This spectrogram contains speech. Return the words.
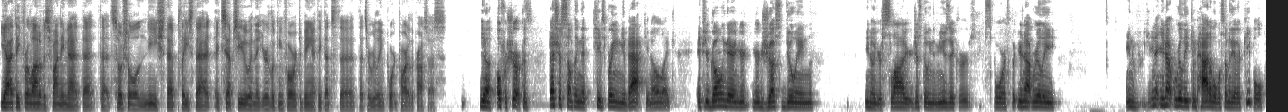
Yeah, I think for a lot of us, finding that that that social niche, that place that accepts you and that you're looking forward to being, I think that's the that's a really important part of the process. Yeah, oh for sure, because that's just something that keeps bringing you back. You know, like if you're going there and you're you're just doing, you know, your slot or you're just doing the music or sports, but you're not really in, you're not really compatible with some of the other people,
